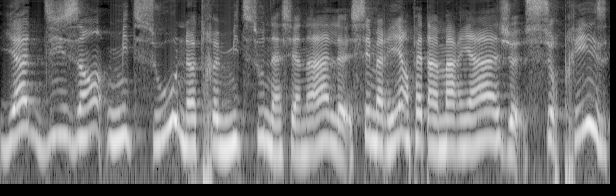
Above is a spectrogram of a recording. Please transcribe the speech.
Il y a dix ans, Mitsu, notre Mitsu national, s'est marié, en fait, un mariage surprise.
